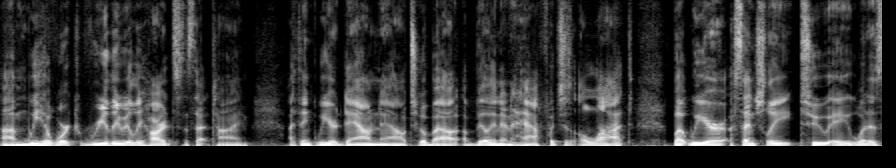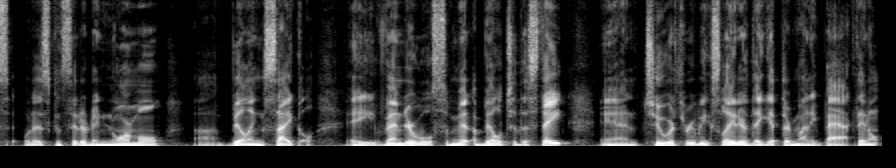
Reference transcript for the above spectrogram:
Um, we have worked really, really hard since that time. I think we are down now to about a billion and a half, which is a lot, but we are essentially to a what is what is considered a normal uh, billing cycle. A vendor will submit a bill to the state, and two or three weeks later, they get their money back. They don't.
